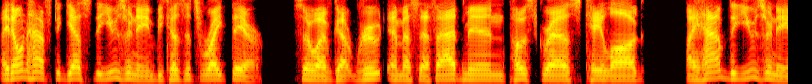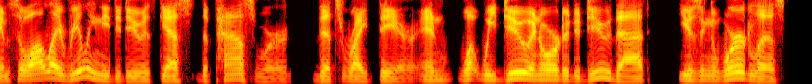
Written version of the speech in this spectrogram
I don't have to guess the username because it's right there. So I've got root, MSF admin, Postgres, Klog. I have the username, so all I really need to do is guess the password that's right there. And what we do in order to do that using a word list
